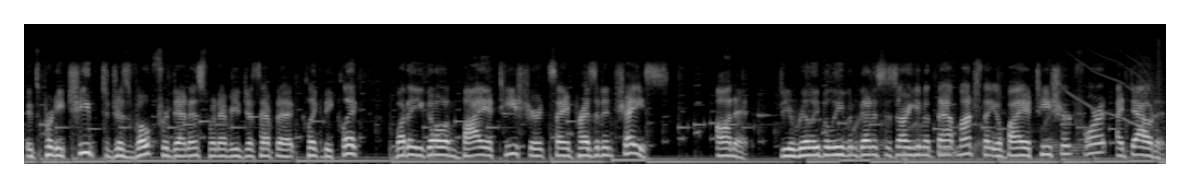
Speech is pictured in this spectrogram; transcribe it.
It's pretty cheap to just vote for Dennis whenever you just have to clickety click. Why don't you go and buy a t shirt saying President Chase on it? Do you really believe in Dennis's argument that much that you'll buy a t shirt for it? I doubt it.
